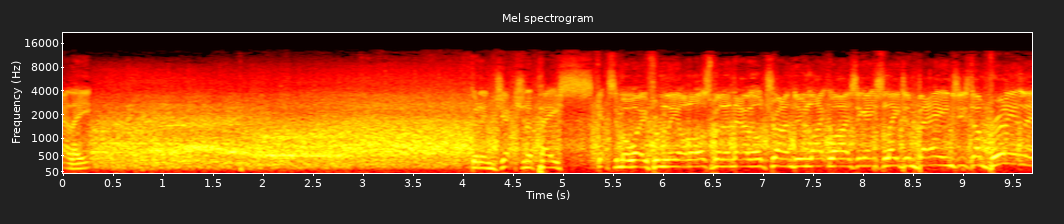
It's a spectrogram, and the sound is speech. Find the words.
Kelly. Good injection of pace, gets him away from Leon Osman, and now he'll try and do likewise against Leighton Baines. He's done brilliantly.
